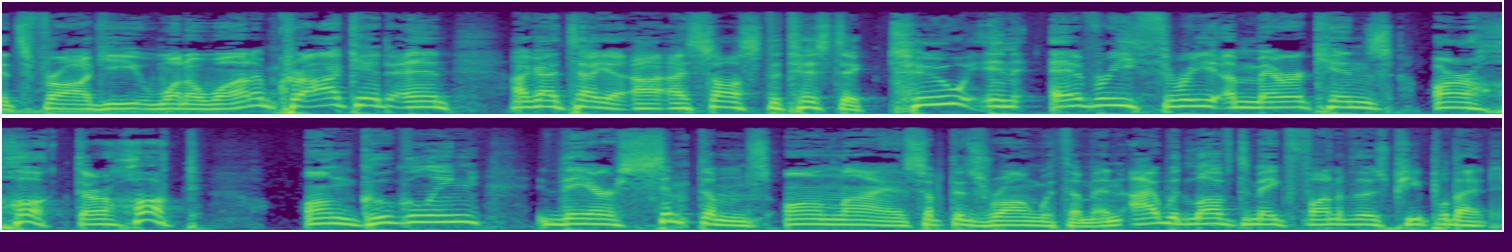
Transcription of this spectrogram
It's Froggy 101. I'm Crockett, and I gotta tell you, I saw a statistic. Two in every three Americans are hooked. They're hooked on Googling their symptoms online. Something's wrong with them. And I would love to make fun of those people that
